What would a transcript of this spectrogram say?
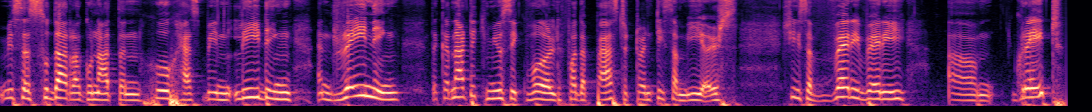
Mrs. Sudha Raghunathan, who has been leading and reigning the Carnatic music world for the past 20 some years. She is a very, very um, great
